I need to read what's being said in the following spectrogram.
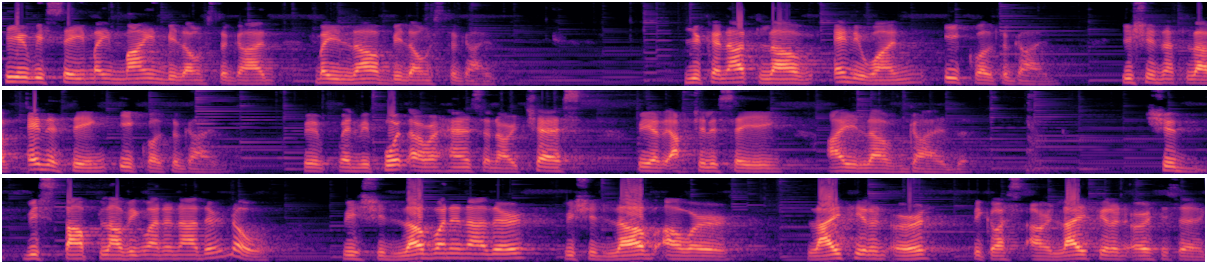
Here we say, my mind belongs to God, my love belongs to God. You cannot love anyone equal to God. You should not love anything equal to God. When we put our hands on our chest, we are actually saying, I love God. Should we stop loving one another? No. We should love one another. We should love our life here on earth because our life here on earth is a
